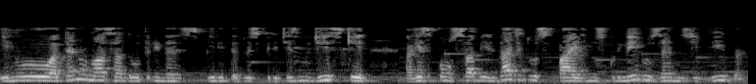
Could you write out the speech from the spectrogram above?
E no, até na no nossa doutrina espírita do Espiritismo diz que a responsabilidade dos pais nos primeiros anos de vida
